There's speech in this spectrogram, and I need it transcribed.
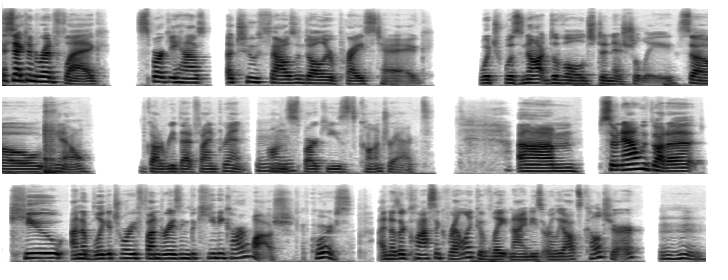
Second red flag: Sparky has a two thousand dollar price tag, which was not divulged initially. So you know, got to read that fine print on Mhm. Sparky's contract. Um. So now we've got a cue an obligatory fundraising bikini car wash. Of course. Another classic relic of late '90s, early aughts culture. Mm-hmm.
